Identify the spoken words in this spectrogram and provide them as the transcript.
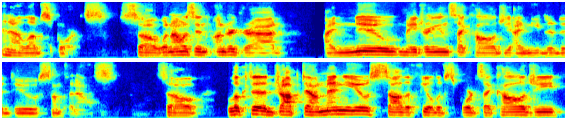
and I love sports. So when I was in undergrad, I knew majoring in psychology, I needed to do something else. So looked at a drop down menu, saw the field of sports psychology,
